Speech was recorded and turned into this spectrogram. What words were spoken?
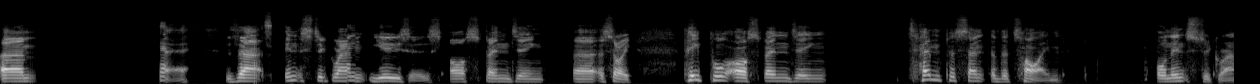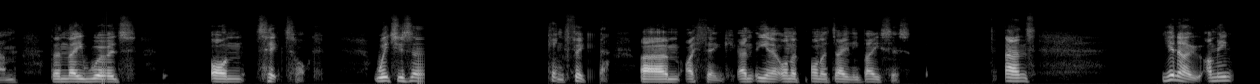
um, yeah, that Instagram users are spending. Uh, sorry, people are spending ten percent of the time on Instagram than they would on TikTok, which is a figure, um, I think, and you know, on a on a daily basis. And you know, I mean,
